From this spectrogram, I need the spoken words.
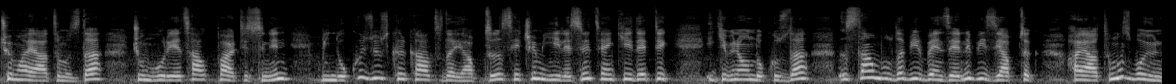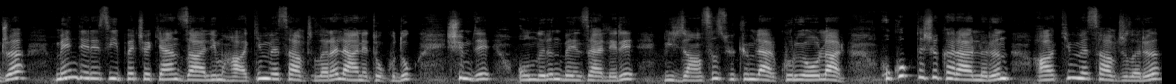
tüm hayatımızda Cumhuriyet Halk Partisi'nin 1946'da yaptığı seçim hilesini tenkit ettik. 2019'da İstanbul'da bir benzerini biz yaptık. Hayatımız boyunca Menderes'i ipe çeken zalim hakim ve savcılara lanet okuduk. Şimdi onların benzerleri vicdansız hükümler kuruyorlar. Hukuk dışı kararların hakim ve savcıları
